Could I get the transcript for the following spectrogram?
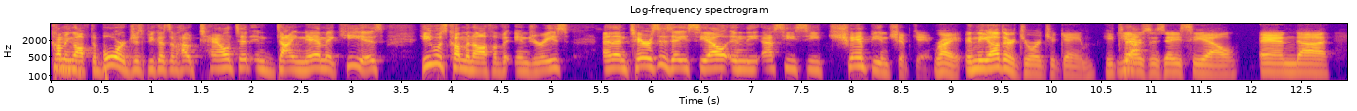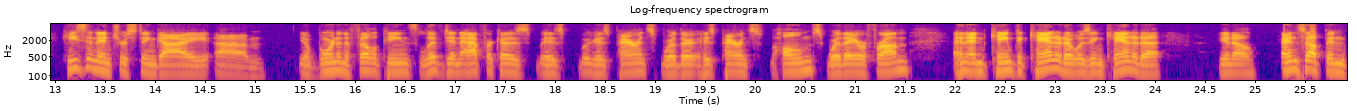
coming Mm-hmm. off the board just because of how talented and dynamic he is. He was coming off of injuries and then tears his ACL in the SEC championship game. Right. In the other Georgia game, he Yeah. tears his ACL, and uh, he's an interesting guy. Um, you know, born in the Philippines, lived in Africa. His his, his parents were their his parents' homes where they were from, and then came to Canada. Was in Canada. You know, ends up in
